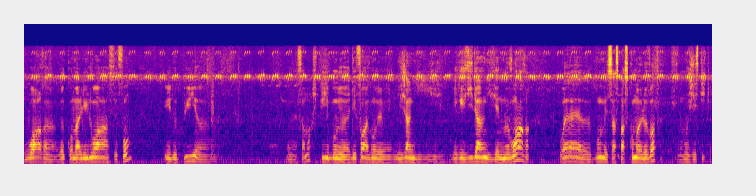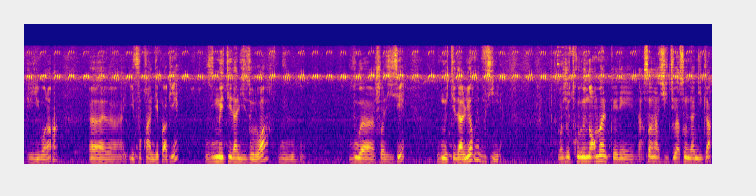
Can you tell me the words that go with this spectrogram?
voir euh, comment les lois se font. Et depuis, euh, euh, ça marche. Puis bon, euh, des fois, bon, euh, les gens, les résidents, ils viennent me voir. Ouais, euh, bon, mais ça se passe comment le vote? Moi, j'explique. Je dis voilà, euh, il faut prendre des papiers, vous mettez dans l'isoloir, vous, vous euh, choisissez, vous mettez dans l'urne et vous signez. Moi, je trouve normal que les personnes en situation de handicap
